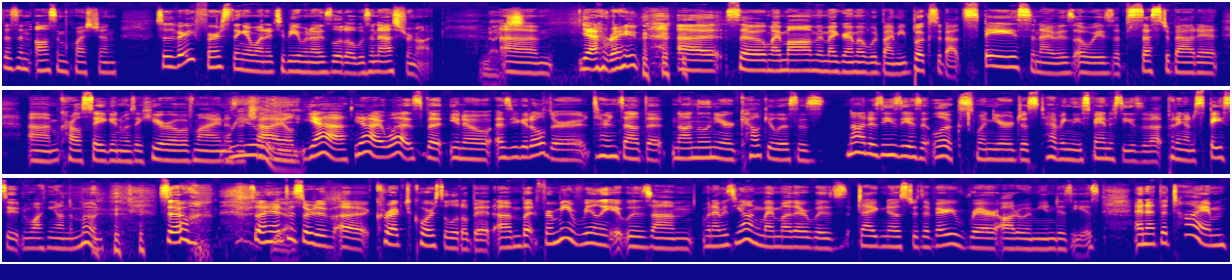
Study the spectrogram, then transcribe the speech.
That's an awesome question. So the very first thing I wanted to be when I was little was an astronaut. Nice. Um, yeah, right. uh, so my mom and my grandma would buy me books about space, and I was always obsessed about it. Um, Carl Sagan was a hero of mine as really? a child. Yeah, yeah, I was. But you know, as you get older, it turns out that nonlinear calculus is not as easy as it looks when you're just having these fantasies about putting on a spacesuit and walking on the moon. so, so I had Yeah. to sort of uh, correct course a little bit. Um, but for me, really, it was um, when I was young. My mother was diagnosed with a very rare autoimmune disease, and at the time.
